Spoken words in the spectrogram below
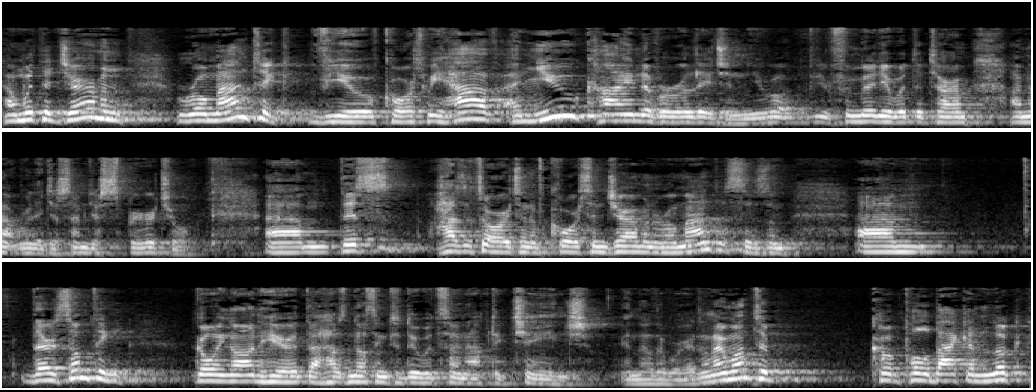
and with the German romantic view, of course, we have a new kind of a religion. You're familiar with the term, I'm not religious, I'm just spiritual spiritual. Um, this has its origin, of course, in German Romanticism. Um, there's something going on here that has nothing to do with synaptic change, in other words. And I want to pull back and look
